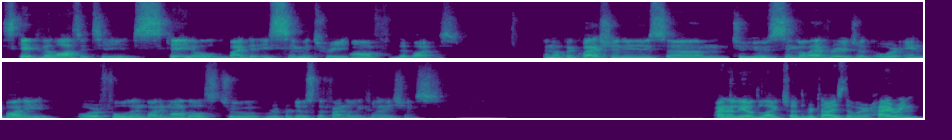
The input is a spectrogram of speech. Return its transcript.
escape velocity scaled by the asymmetry of the bodies. An open question is um, to use single average or n-body or full n-body models to reproduce the final inclinations. Finally, I would like to advertise that we're hiring.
